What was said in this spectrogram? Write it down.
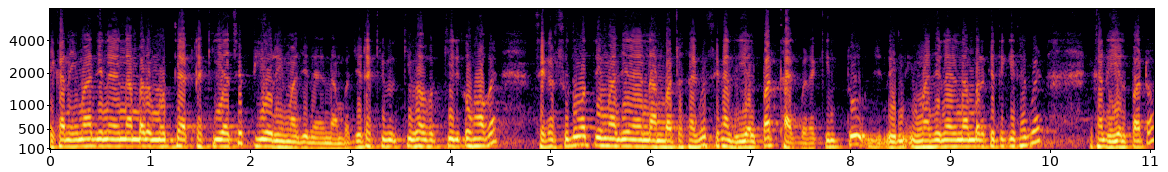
এখানে ইমাজিনারি নাম্বারের মধ্যে একটা কি আছে পিওর ইমাজিনারি নাম্বার যেটা কীভাবে, কীরকম হবে? সেখানে শুধুমাত্র ইমাজিনারি নাম্বারটা থাকবে, সেখানে রিয়েল পার্ট থাকবে না, কিন্তু ইমাজিনারি নাম্বার ক্ষেত্রে কি থাকবে? এখানে রিয়েল পার্টও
